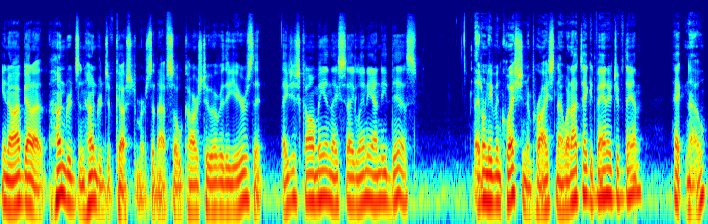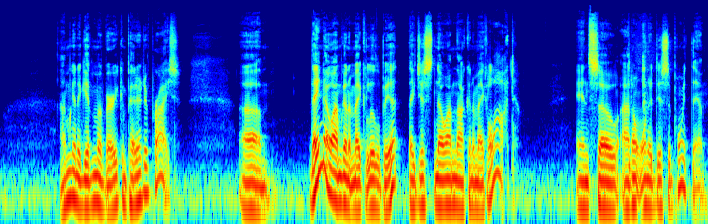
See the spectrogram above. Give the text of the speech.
You know, I've got a, hundreds and hundreds of customers that I've sold cars to over the years that they just call me and they say, "Lennie, I need this." They don't even question the price. Now, would I take advantage of them? Heck no. I'm going to give them a very competitive price. Um, they know I'm going to make a little bit. They just know I'm not going to make a lot. And so I don't want to disappoint them.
